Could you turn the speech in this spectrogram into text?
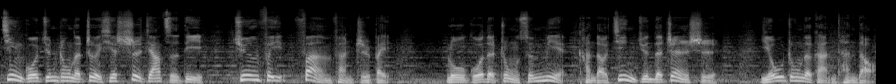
晋国军中的这些世家子弟，均非泛泛之辈。鲁国的仲孙灭看到晋军的阵势，由衷地感叹道：“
